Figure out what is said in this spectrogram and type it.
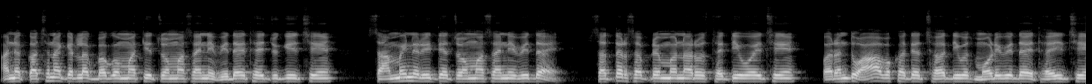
અને કચ્છના કેટલાક ભાગોમાંથી ચોમાસાની વિદાય થઈ ચૂકી છે. સામાન્ય રીતે ચોમાસાની વિદાય સત્તર સપ્ટેમ્બરના રોજ થતી હોય છે, પરંતુ આ વખતે છ દિવસ મોડી વિદાય થઈ છે.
